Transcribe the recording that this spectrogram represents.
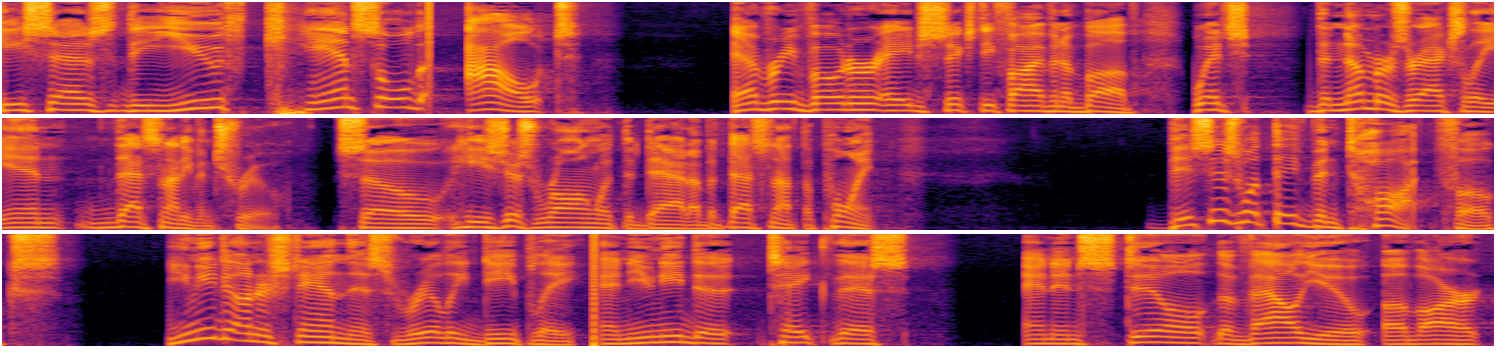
He says the youth canceled out every voter age 65 and above, which the numbers are actually in. That's not even true. So he's just wrong with the data, but that's not the point. This is what they've been taught, folks. You need to understand this really deeply, and you need to take this and instill the value of our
